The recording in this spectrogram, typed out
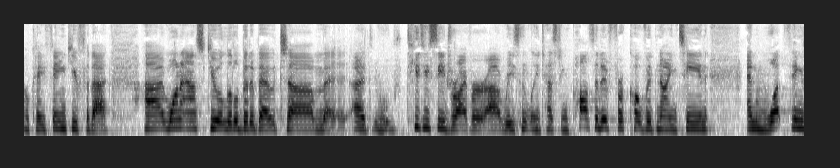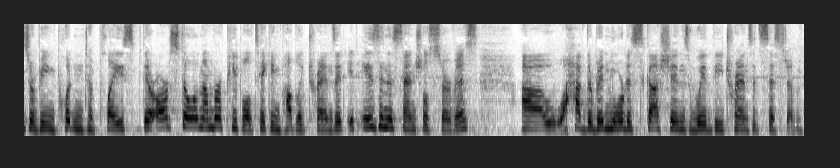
Okay, thank you for that. Uh, I want to ask you a little bit about um, a TTC driver uh, recently testing positive for COVID 19 and what things are being put into place. There are still a number of people taking public transit. It is an essential service. Uh, have there been more discussions with the transit system?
